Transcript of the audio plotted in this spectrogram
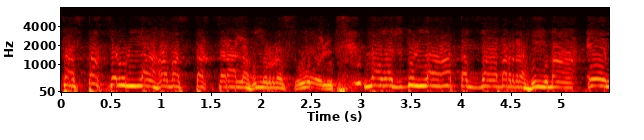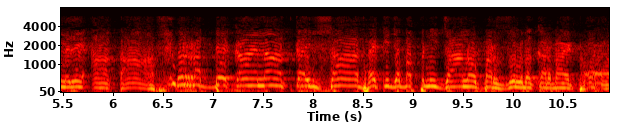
فاستغفر اللہ واستغفر لهم الرسول۔ لوجد اللہ تواب الرحیمہ اے میرے آقا، رب کائنات کا ارشاد ہے کہ جب اپنی جانوں پر ظلم کر بیٹھو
